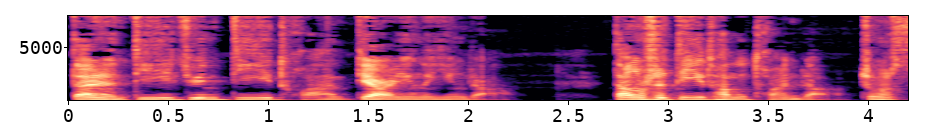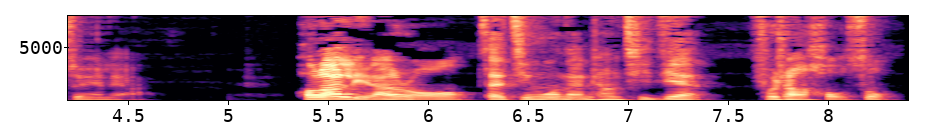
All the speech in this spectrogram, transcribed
担任第一军第一团第二营的营长，当时第一团的团长正是孙元良。后来，李良荣在进攻南昌期间负伤后送，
